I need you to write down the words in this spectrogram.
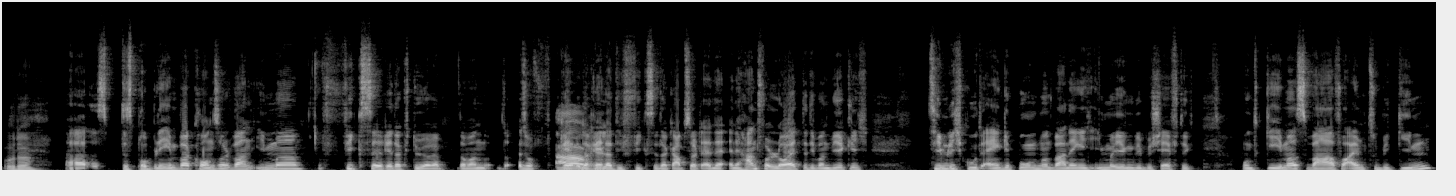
oder? Äh, das, das, Problem war, Console waren immer fixe Redakteure. Da waren, also ah, oder relativ fixe. Da gab es halt eine, eine Handvoll Leute, die waren wirklich ziemlich gut eingebunden und waren eigentlich immer irgendwie beschäftigt. Und Gemas war vor allem zu Beginn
